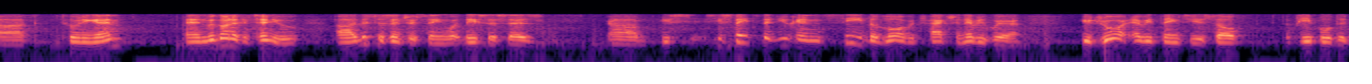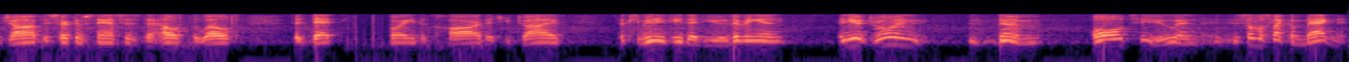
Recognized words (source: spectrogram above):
uh, tuning in. And we're going to continue. Uh, this is interesting what Lisa says. Um, he, she states that you can see the law of attraction everywhere. You draw everything to yourself the people, the job, the circumstances, the health, the wealth, the debt, the car that you drive, the community that you're living in. And you're drawing them all to you, and it's almost like a magnet.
